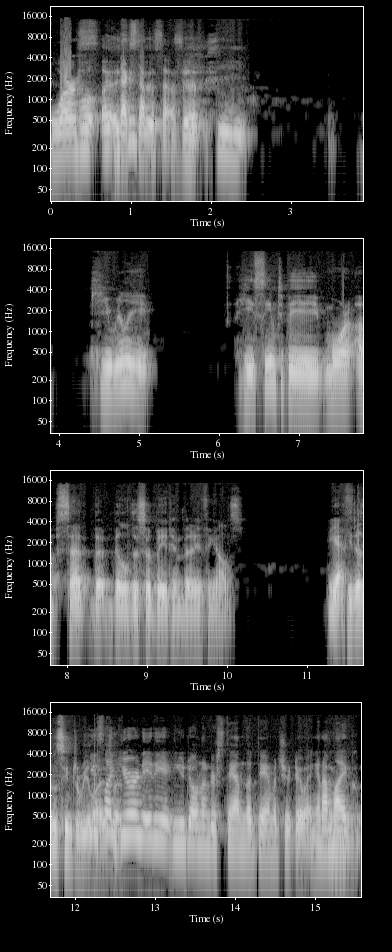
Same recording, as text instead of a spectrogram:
worse Well, I, next episode. That, he he really he seemed to be more upset that Bill disobeyed him than anything else. yes, He doesn't seem to realize he's like, that. "You're an idiot, and you don't understand the damage you're doing." And I'm like, Mhm.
